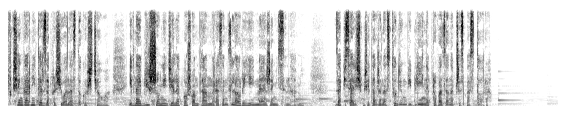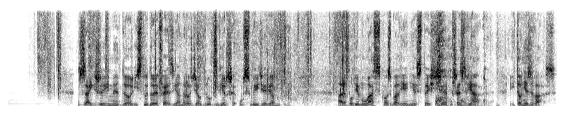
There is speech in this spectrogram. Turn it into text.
w księgarni też zaprosiła nas do kościoła i w najbliższą niedzielę poszłam tam razem z Lori, jej mężem i synami. Zapisaliśmy się także na studium biblijne prowadzone przez pastora. Zajrzyjmy do listu do Efezjan, rozdział drugi, wiersze ósmy i dziewiąty. Ale bowiem łaską zbawieni jesteście przez wiarę. I to nie z was.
